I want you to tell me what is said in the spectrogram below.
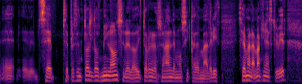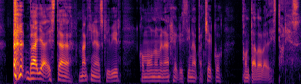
Eh, eh, se, se presentó el 2011 en el Auditorio Nacional de Música de Madrid. Se llama La máquina de escribir. Vaya esta máquina de escribir como un homenaje a Cristina Pacheco, contadora de historias.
